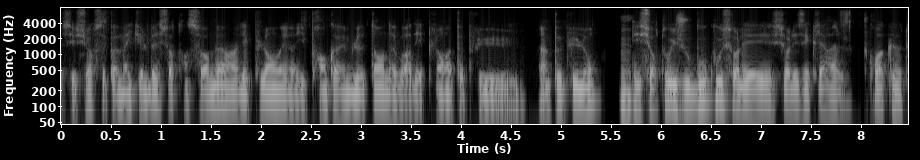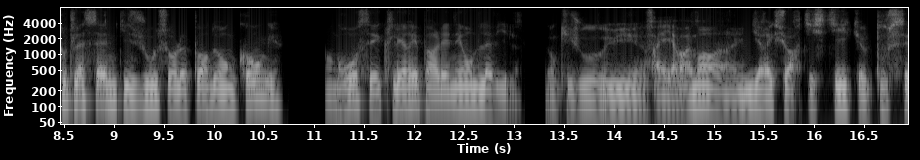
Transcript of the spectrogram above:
C'est sûr, c'est pas Michael Bay sur Transformer. hein. Les plans, euh, il prend quand même le temps d'avoir des plans un peu plus longs. Mm. Et surtout, il joue beaucoup sur les, sur les éclairages. Je crois que toute la scène qui se joue sur le port de Hong Kong, en gros, c'est éclairé par les néons de la ville. Donc il joue, il- enfin il y a vraiment une direction artistique poussée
